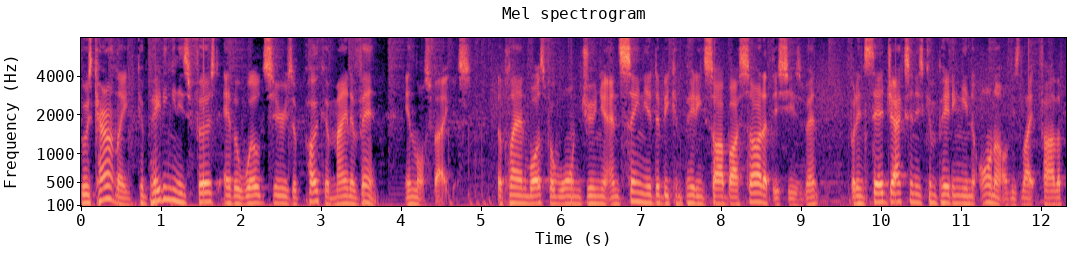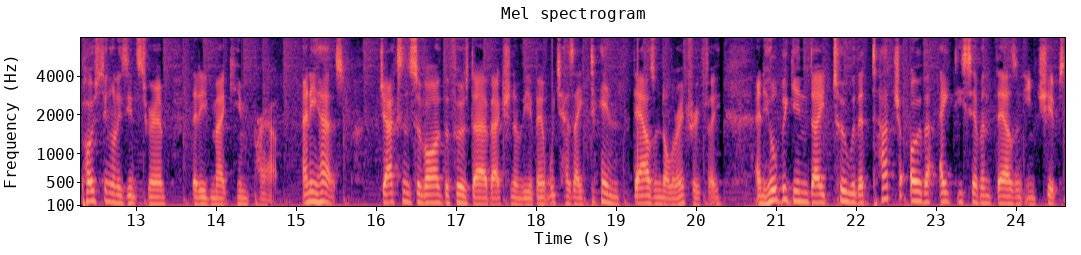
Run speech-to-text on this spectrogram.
who is currently competing in his first ever World Series of Poker main event in Las Vegas. The plan was for Warne Jr. and Sr. to be competing side by side at this year's event, but instead Jackson is competing in honour of his late father, posting on his Instagram that he'd make him proud. And he has. Jackson survived the first day of action of the event, which has a $10,000 entry fee, and he'll begin day two with a touch over 87,000 in chips,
